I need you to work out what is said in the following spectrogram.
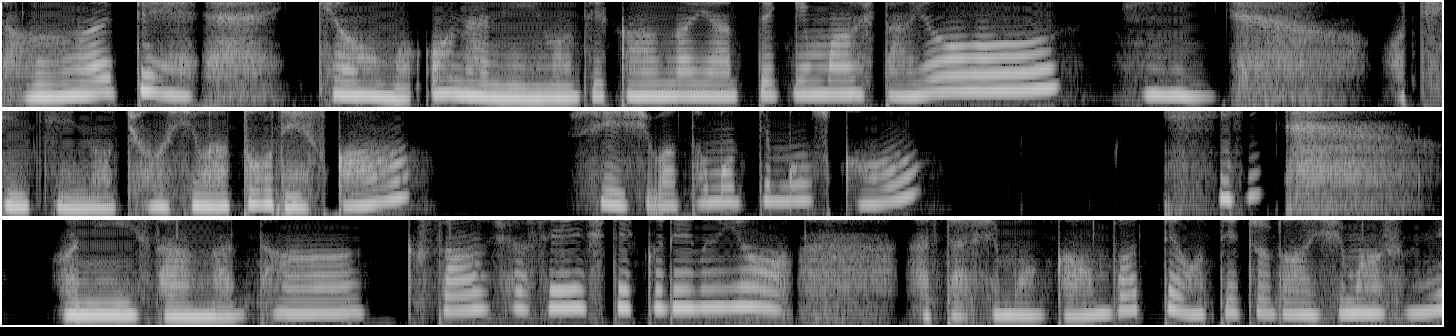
さーて、今日もオナニーの時間がやってきましたよ。おちんちんの調子はどうですか？精子は溜まってますか？お兄さんがたくさん射精してくれるよう、私も頑張ってお手伝いしますね。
